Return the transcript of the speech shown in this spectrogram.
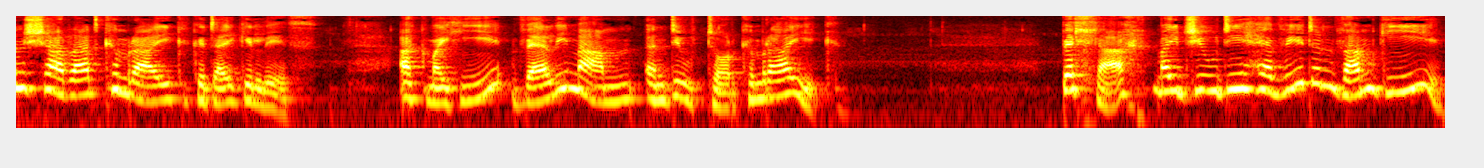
yn siarad Cymraeg gyda'i gilydd. Ac mae hi, fel ei mam, yn diwtor Cymraeg. Bellach, mae Judy hefyd yn fam gi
